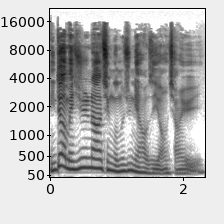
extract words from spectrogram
你对我没兴趣那，请滚出去。你好，我是杨翔宇。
